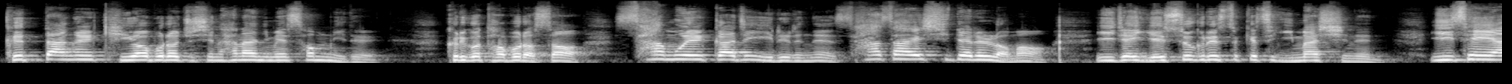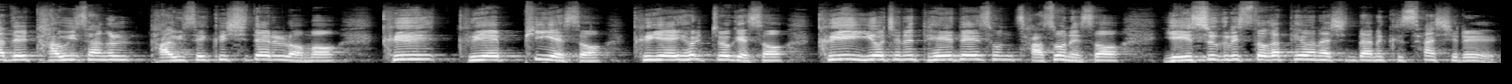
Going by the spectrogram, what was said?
그 땅을 기업으로 주신 하나님의 섭리들, 그리고 더불어서 사무엘까지 이르는 사사의 시대를 넘어 이제 예수 그리스도께서 임하시는 이세의 아들 다윗상을 다윗의 그 시대를 넘어 그 그의 피에서 그의 혈족에서 그의 이어지는 대대손 자손에서 예수 그리스도가 태어나신다는 그 사실을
